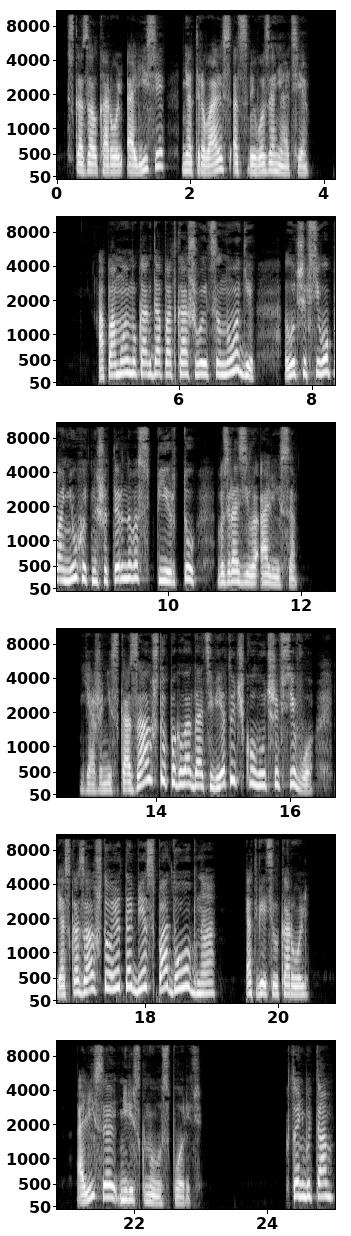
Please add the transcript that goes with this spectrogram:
— сказал король Алисе, не отрываясь от своего занятия. А, по-моему, когда подкашиваются ноги, лучше всего понюхать нашатырного спирту, — возразила Алиса. «Я же не сказал, что поглодать веточку лучше всего. Я сказал, что это бесподобно», — ответил король. Алиса не рискнула спорить. «Кто-нибудь там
